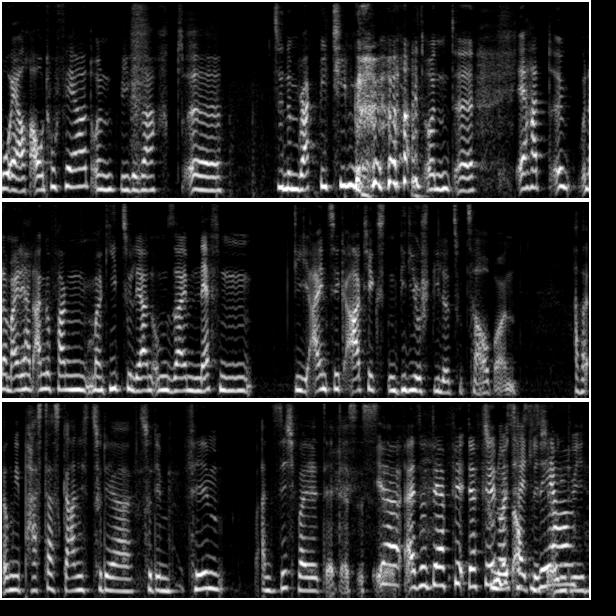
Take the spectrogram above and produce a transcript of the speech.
wo er auch Auto fährt und wie gesagt äh, zu einem Rugby-Team gehört und äh, er hat, oder meine, er hat angefangen Magie zu lernen, um seinem Neffen die einzigartigsten Videospiele zu zaubern. Aber irgendwie passt das gar nicht zu, der, zu dem Film an sich, weil das ist Ja, äh, also der, Fi der zu Film ist auch neuzeitlich sehr, irgendwie.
